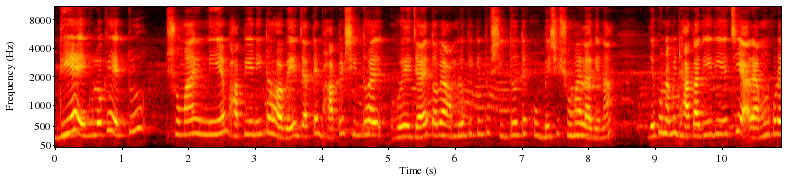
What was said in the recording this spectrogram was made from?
দিয়ে এগুলোকে একটু সময় নিয়ে ভাপিয়ে নিতে হবে যাতে ভাপে সিদ্ধ হয়- যায়। তবে আমলকি কিন্তু সিদ্ধ হতে খুব বেশি সময় লাগে না। দেখুন, আমি ঢাকা দিয়ে দিয়েছি আর এমন করে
